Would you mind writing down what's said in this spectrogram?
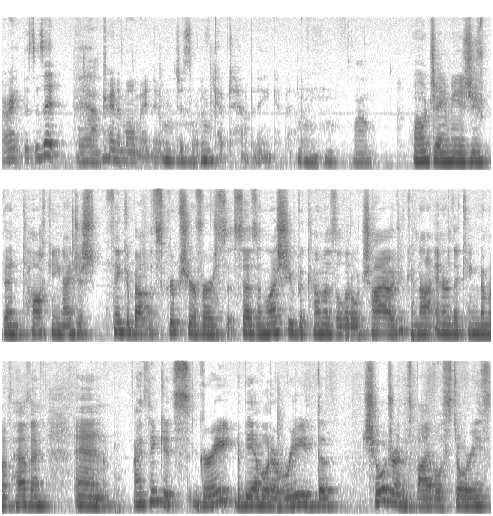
all right, this is it Yeah. kind of moment. It just sort of kept happening and kept happening. Mm-hmm. Wow. Well, Jamie, as you've been talking, I just think about the scripture verse that says, Unless you become as a little child, you cannot enter the kingdom of heaven. And I think it's great to be able to read the children's Bible stories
